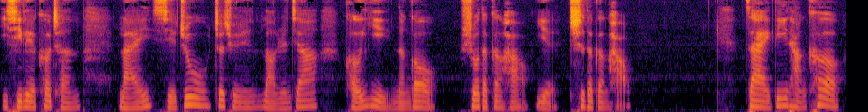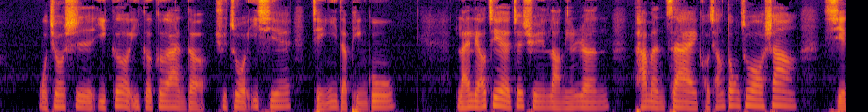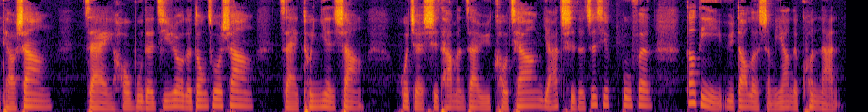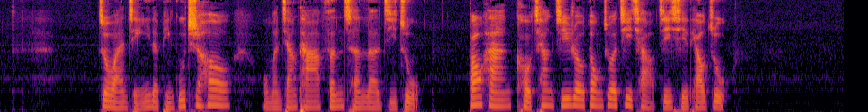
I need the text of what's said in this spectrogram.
一系列课程，来协助这群老人家可以能够说得更好，也吃得更好。在第一堂课，我就是一个一个个案的去做一些简易的评估，来了解这群老年人他们在口腔动作上、协调上。在喉部的肌肉的动作上，在吞咽上，或者是他们在于口腔、牙齿的这些部分，到底遇到了什么样的困难？做完简易的评估之后，我们将它分成了几组，包含口腔肌肉动作技巧及协调组，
